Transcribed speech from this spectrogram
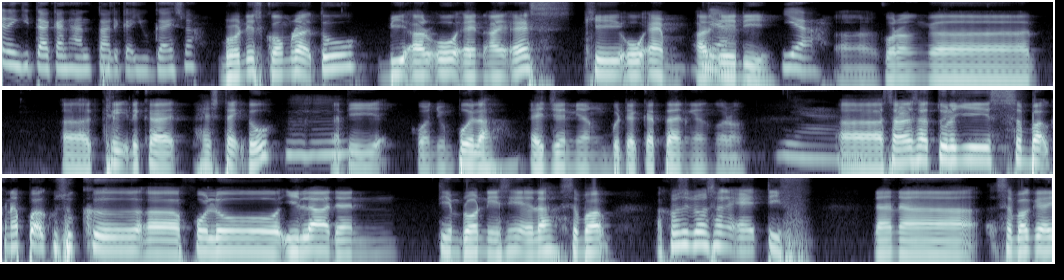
dan kita akan hantar dekat you guys lah. Brownies Comrade tu B R O N I S K O M R A D. Ya. Yeah. Uh, korang uh, uh, klik dekat hashtag tu Mm-hmm. nanti korang jumpalah agent yang berdekatan dengan korang. Yeah. Uh, salah satu lagi sebab kenapa aku suka uh, follow Ila dan team Brownies ni adalah sebab aku rasa diorang sangat aktif dan uh, sebagai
